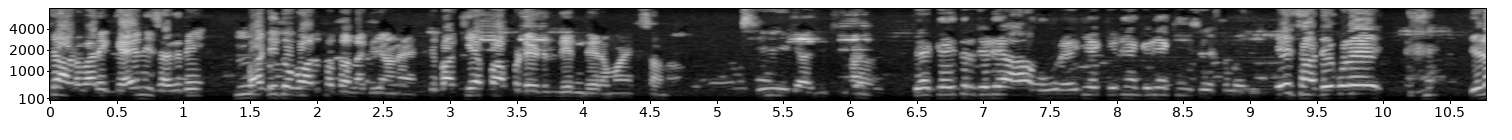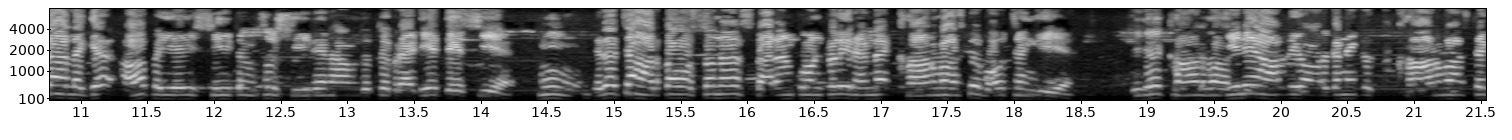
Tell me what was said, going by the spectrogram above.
ਝਾੜ ਬਾਰੇ ਕਹਿ ਨਹੀਂ ਸਕਦੇ। ਵਾਢੀ ਤੋਂ ਬਾਅਦ ਪਤਾ ਲੱਗ ਜਾਣਾ ਹੈ ਤੇ ਬਾਕੀ ਆਪਾਂ ਅਪਡੇਟ ਦਿੰਦੇ ਰਵਾਂਗੇ ਕਿਸਾਨਾਂ ਨੂੰ। ਠੀਕ ਹੈ ਜੀ ਠੀਕ ਹੈ। ਤੇ ਅੱਗੇ ਇਧਰ ਜਿਹੜੇ ਆ ਹੋਰ ਹੈਗੇ ਕਿਹੜੀਆਂ ਕਿਹੜੀਆਂ ਕੀ ਸਿਸਟਮ ਹੈ ਇਹ ਸਾਡੇ ਕੋਲੇ ਜਿਹੜਾ ਲੱਗਿਆ ਆ ਪਈ ਹੈ ਸੀ 306 ਦੇ ਨਾਮ ਦੇ ਉੱਤੇ ਵੈਰਾਈਟੀ ਹੈ ਦੇਸੀ ਹੈ। ਹੂੰ। ਇਹਦਾ ਝਾੜ ਤਾਂ ਔਸਤਨ 17 ਕੁਇੰਟਲ ਹੀ ਰਹਿੰਦਾ ਖਾਣ ਵਾਸਤੇ ਬਹੁਤ ਚੰਗੀ ਹੈ। ਠੀਕ ਹੈ ਖਾਣ ਵਾਸਤੇ। ਜਿਹਨੇ ਆਪਦੀ ਆਰਗੈਨਿਕ ਖਾਣ ਵਾਸਤੇ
